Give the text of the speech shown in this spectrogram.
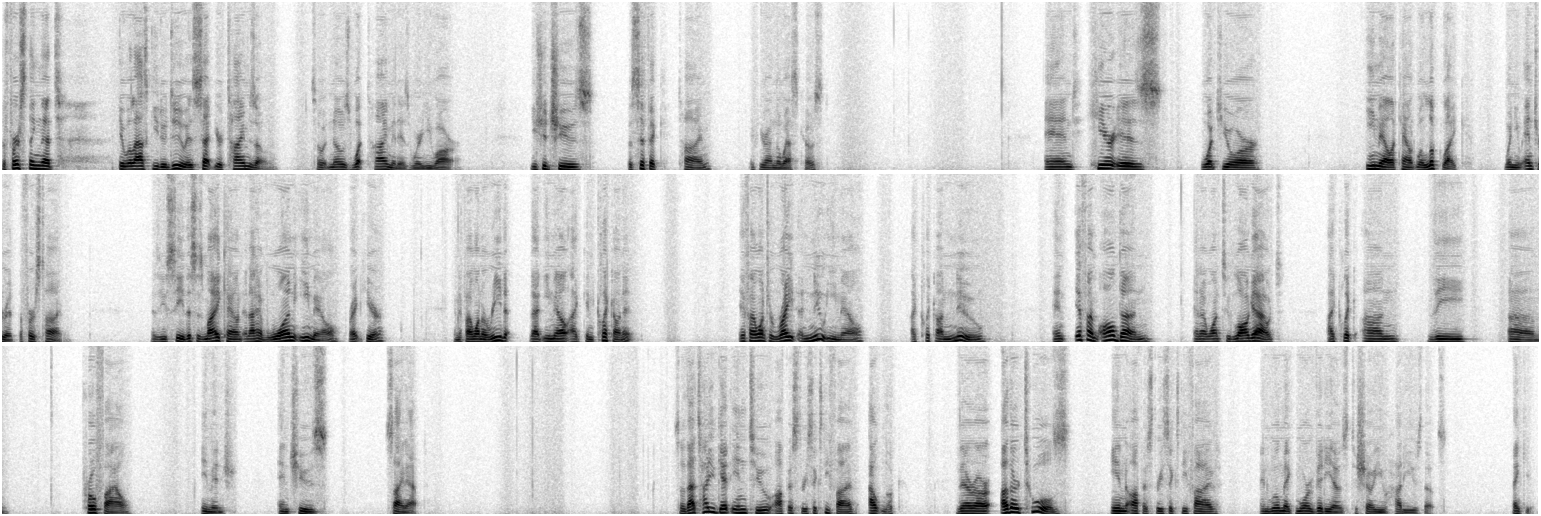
The first thing that it will ask you to do is set your time zone so it knows what time it is where you are. You should choose Pacific time if you're on the West Coast. And here is what your email account will look like when you enter it the first time. As you see, this is my account, and I have one email right here. And if I want to read that email, I can click on it. If I want to write a new email, I click on New. And if I'm all done and I want to log out, I click on the um, profile image and choose Sign Out. So that's how you get into Office 365 Outlook. There are other tools in Office 365, and we'll make more videos to show you how to use those. Thank you.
